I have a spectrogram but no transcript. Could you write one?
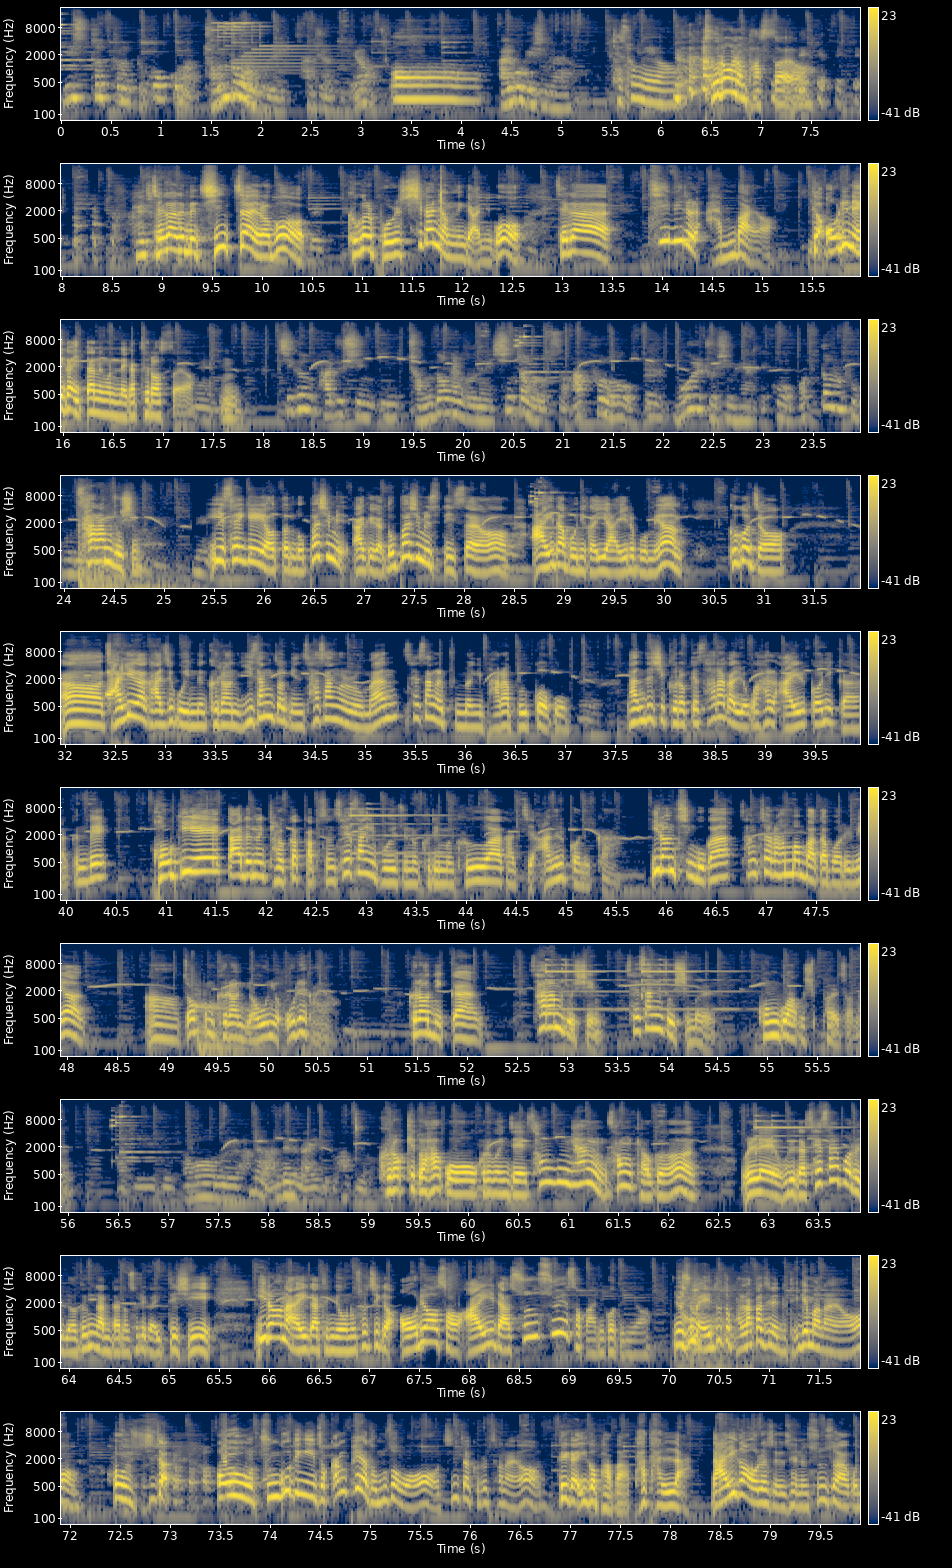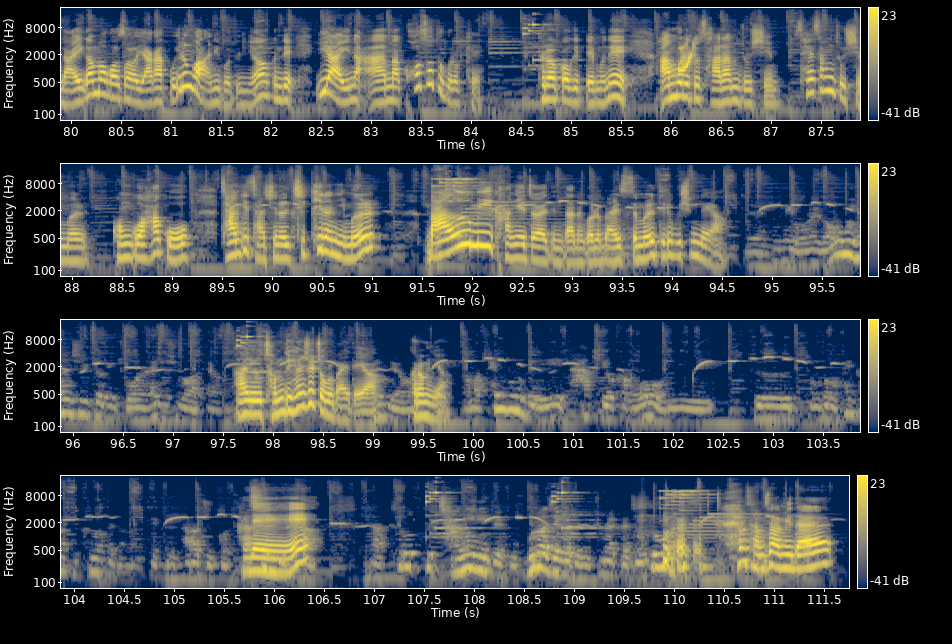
미스터 트로트 꼬꼬마 정동원 군의 사주였는데요. 어 알고 계신가요? 죄송해요. 들어는 봤어요. 괜찮- 제가 근데 진짜 여러분 네. 그걸 볼 시간이 없는 게 아니고 제가 TV를 안 봐요. 그 어린 애가 있다는 건 내가 들었어요. 네. 음. 지금 봐주신 이 정동원 군의 신점으로서 앞으로 뭘 조심해야 되고 어떤 부분을 사람 조심. 네. 이 세계의 어떤 노파심이 아 그러니까 노파심일 수도 있어요. 네. 아이다 보니까 이 아이를 보면 그거죠. 어, 자기가 가지고 있는 그런 이상적인 사상으로만 세상을 분명히 바라볼 거고 네. 반드시 그렇게 살아가려고 할 아이일 거니까. 근데 거기에 따르는 결과값은 세상이 보여주는 그림은 그와 같지 않을 거니까. 이런 친구가 상처를 한 번 받아버리면 아, 조금 그런 여운이 오래 가요. 그러니까 사람 조심, 세상 조심을 권고하고 싶어요, 저는. 경험을 하면 안 되는 나이기도 하고요. 그렇기도 하고, 그리고 이제 성향, 성격은 원래 우리가 세 살 버릇 여든 간다는 소리가 있듯이 이런 아이 같은 경우는 솔직히 어려서 아이라 순수해서가 아니거든요. 요즘 애들도 발락가진 애들 되게 많아요. 어우, 진짜. 어우, 중고딩이 저 깡패야 더 무서워. 진짜 그렇잖아요. 그러니까 이거 봐봐. 다 달라. 나이가 어려서 요새는 순수하고 나이가 먹어서 야같고 이런 거 아니거든요. 근데 이 아이는 아마 커서도 그렇게 그럴 거기 때문에 아무래도 사람 조심, 세상 조심을 권고하고 자기 자신을 지키는 힘을 마음이 강해져야 된다는 거를 말씀을 드리고 싶네요. 너무 현실적인 조언을 해주신 것 같아요. 아유, 점도 현실적으로 봐야 돼요. 그럼요. 그럼요. 아마 팬분들이 다 기억하고 이 그 정동 팬카페 클럽에다가 댓글을 달아줄 것 같습니다. 네. 자, 트로트 장인이 되고 문화재가 되는 그날까지 응원하겠습니다. 감사합니다. 감사합니다.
